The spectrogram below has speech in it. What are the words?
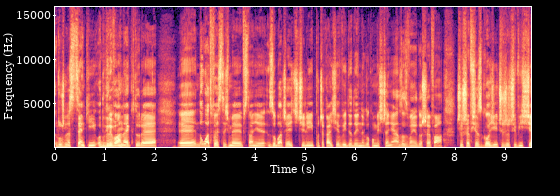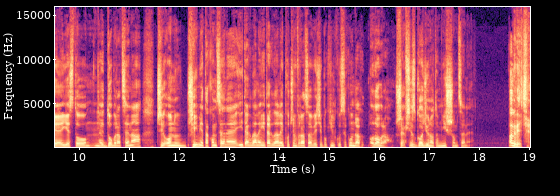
różne scenki odgrywane, które e, no, łatwo jesteśmy w stanie zobaczyć, czyli poczekajcie, wyjdę do innego pomieszczenia, zadzwonię do szefa, czy szef się zgodzi, czy rzeczywiście jest to mm, dobra cena, czy on przyjmie taką cenę? I tak dalej, i tak dalej, po czym wraca, wiecie, po kilku sekundach, no dobra, szef się zgodził na tą niższą cenę. Ale wiecie,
